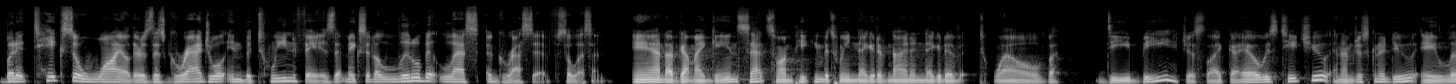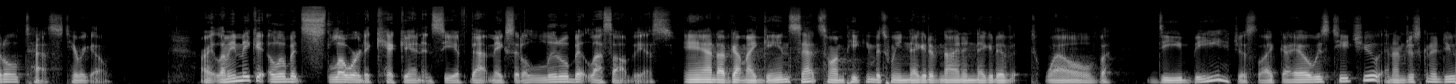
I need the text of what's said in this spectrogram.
But it takes a while. There's this gradual in between phase that makes it a little bit less aggressive. So listen. And I've got my gain set, so I'm peaking between negative 9 and negative 12 dB, just like I always teach you. And I'm just going to do a little test. Here we go. All right, let me make it a little bit slower to kick in and see if that makes it a little bit less obvious. And I've got my gain set, so I'm peaking between negative 9 and negative 12 dB, just like I always teach you. And I'm just going to do.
